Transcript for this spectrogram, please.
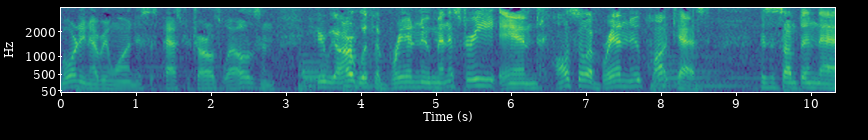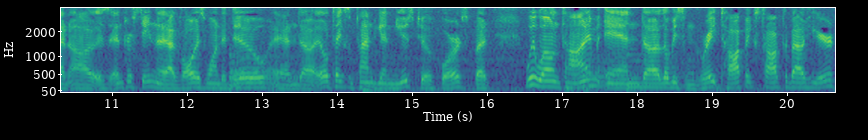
morning, everyone. This is Pastor Charles Wells, and here we are with a brand new ministry and also a brand new podcast. This is something that uh, is interesting that I've always wanted to do, and uh, it'll take some time to get used to, of course, but we will in time, and uh, there'll be some great topics talked about here.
